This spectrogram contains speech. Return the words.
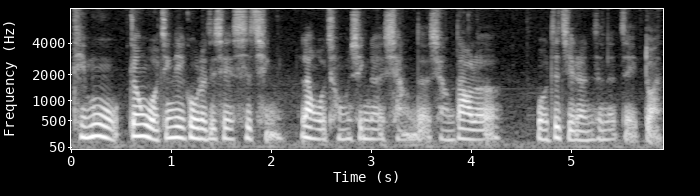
题目跟我经历过的这些事情，让我重新的想的想到了我自己人生的这一段。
